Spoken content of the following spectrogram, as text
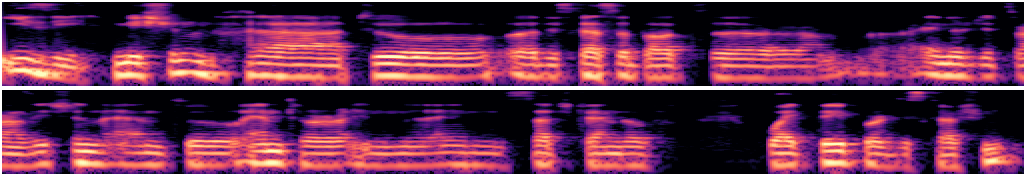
easy mission uh, to uh, discuss about uh, energy transition and to enter in in such kind of white paper discussion.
